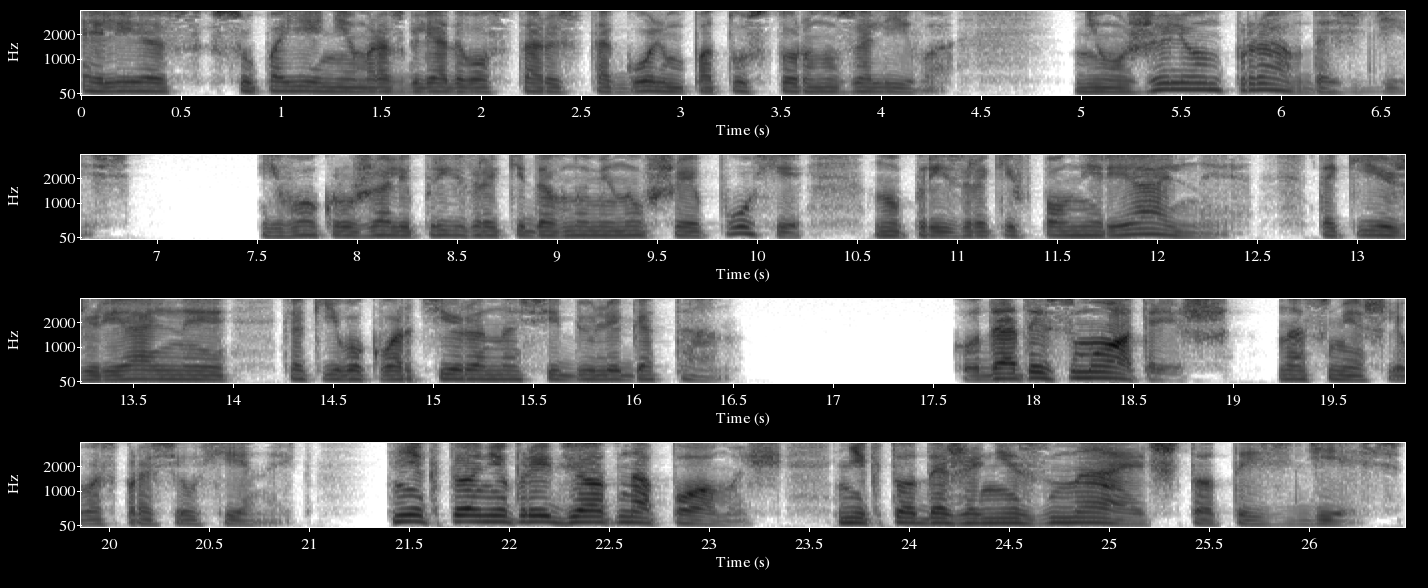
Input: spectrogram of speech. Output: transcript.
Элиас с упоением разглядывал старый Стокгольм по ту сторону залива. Неужели он правда здесь? Его окружали призраки давно минувшей эпохи, но призраки вполне реальные, такие же реальные, как его квартира на Сибюле-Гатан. «Куда ты смотришь?» — насмешливо спросил Хенрик. «Никто не придет на помощь, никто даже не знает, что ты здесь».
